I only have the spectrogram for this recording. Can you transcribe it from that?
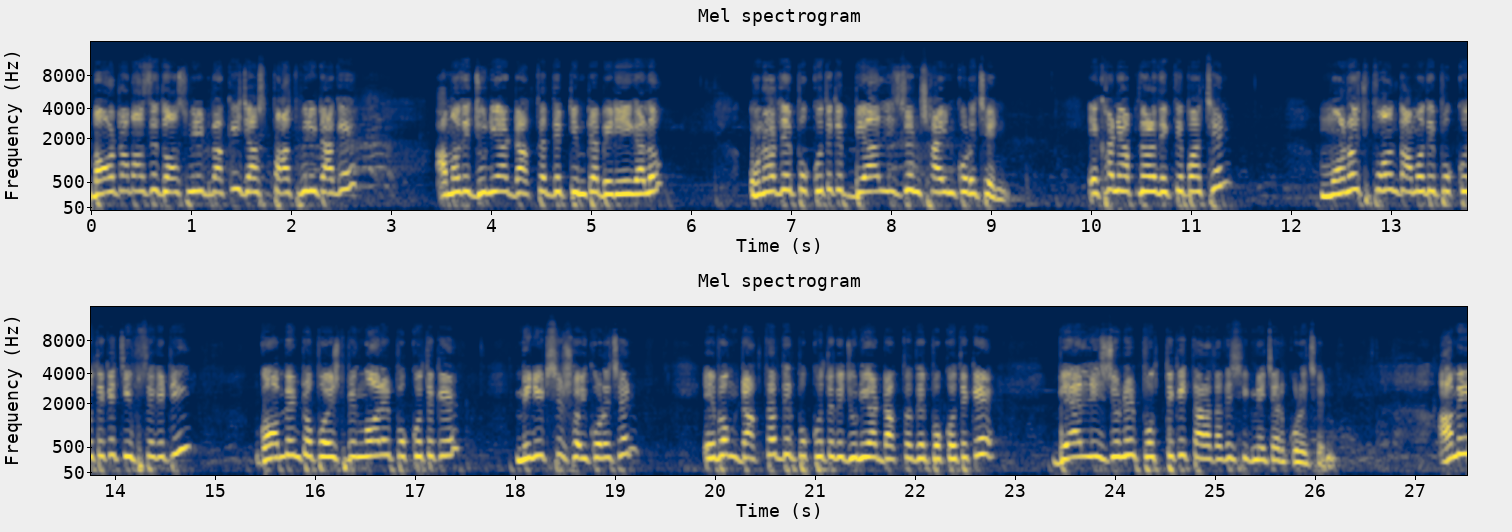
বারোটা বাজে দশ মিনিট বাকি জাস্ট পাঁচ মিনিট আগে আমাদের জুনিয়র ডাক্তারদের টিমটা বেরিয়ে গেল। ওনাদের পক্ষ থেকে বিয়াল্লিশ জন সাইন করেছেন। এখানে আপনারা দেখতে পাচ্ছেন, মনোজ পন্ত আমাদের পক্ষ থেকে chief secretary government of west বেঙ্গলের পক্ষ থেকে মিনিটসে সই করেছেন, এবং ডাক্তারদের পক্ষ থেকে জুনিয়র ডাক্তারদের পক্ষ থেকে বিয়াল্লিশ জনের প্রত্যেকেই তারা তাদের সিগনেচার করেছেন। আমি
